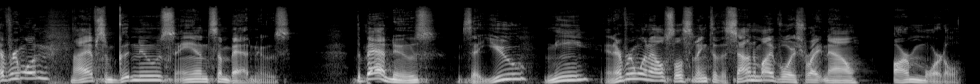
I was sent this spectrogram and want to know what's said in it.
Everyone, I have some good news and some bad news. The bad news is that you, me, and everyone else listening to the sound of my voice right now are mortal.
